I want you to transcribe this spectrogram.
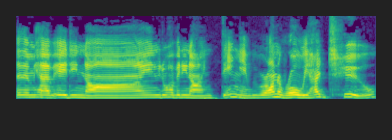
And then we have 89. We don't have 89. Dang it, we were on a roll. We had two,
